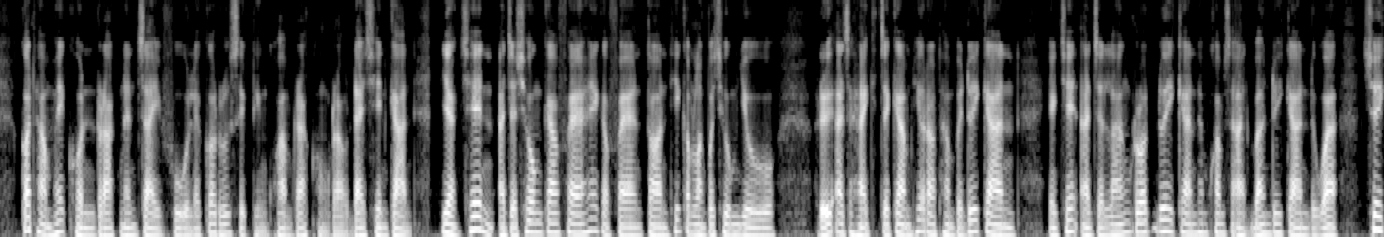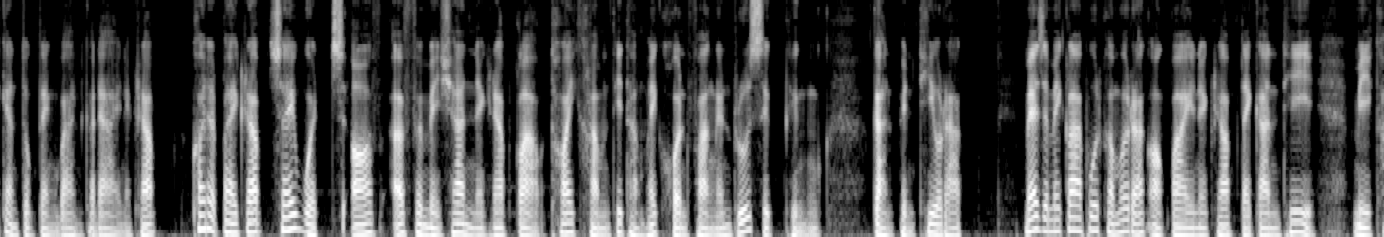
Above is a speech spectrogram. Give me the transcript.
ๆ ก็ทำให้คนรักนั้นใจฟู และก็รู้สึกถึงความรักของเราได้เช่นกัน อย่างเช่น อาจจะชงกาแฟให้กับแฟนตอนที่กำลังประชุมอยู่ หรืออาจจะหากิจกรรมที่เราทำไปด้วยกัน อย่างเช่น อาจจะล้างรถด้วยการทำความสะอาดบ้านด้วยกัน หรือว่าช่วยกันตกแต่งบ้านก็ได้นะครับ ข้อถัดไปครับใช้ words of affirmation นะครับ กล่าวถ้อยคำที่ทำให้คนฟังนั้นรู้สึกถึงการเป็นที่รัก แม้จะไม่กล้าพูดคำว่ารักออกไปนะครับ แต่การที่มีค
